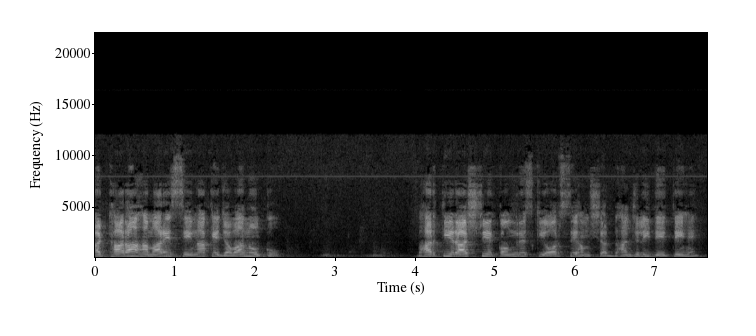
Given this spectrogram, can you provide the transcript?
18 हमारे सेना के जवानों को भारतीय राष्ट्रीय कांग्रेस की ओर से हम श्रद्धांजलि देते हैं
